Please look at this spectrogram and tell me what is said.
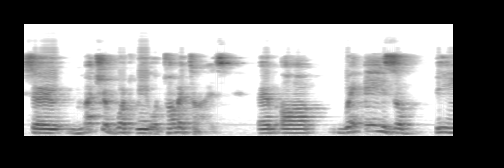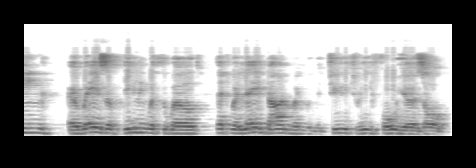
so much of what we automatize um, are ways of being, uh, ways of dealing with the world that were laid down when we were two, three, four years old.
